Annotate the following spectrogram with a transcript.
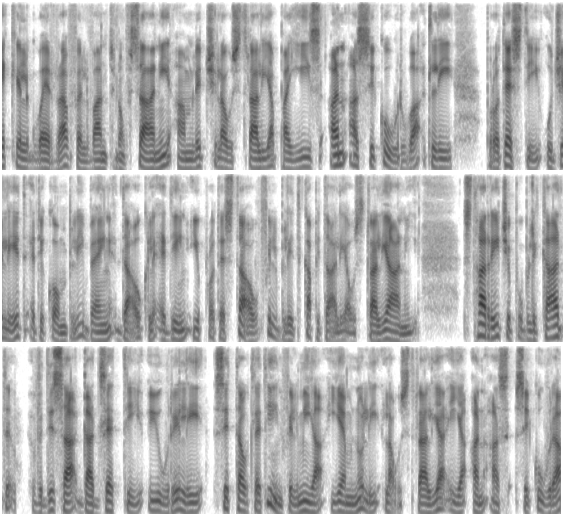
jekk il-gwerra fil-Lvant Nofsani għamlitx l-Awstralja pajjiż anqas sikur waqt li protesti u ġlied qed ikompli bejn dawk li qegħdin jipprotestaw fil-bliet kapitali Awstraljani. Stħarriġ ippubblikat f'disa' gazzetti juri li 36 fil-mija jemmnu li l-Awstralja hija anqas sikura,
